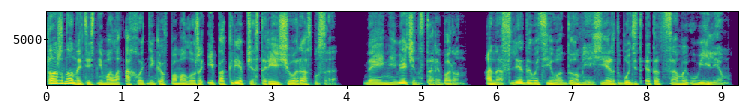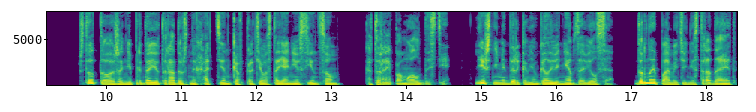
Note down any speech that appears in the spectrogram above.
должно найтись немало охотников помоложе и покрепче стареющего Расмуса. Да и не вечен старый барон. А наследовать его дом и Хирт будет этот самый Уильям, что тоже не придает радужных оттенков противостоянию с янцом, который по молодости лишними дырками в голове не обзавелся, дурной памятью не страдает,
